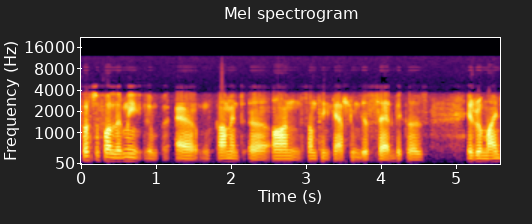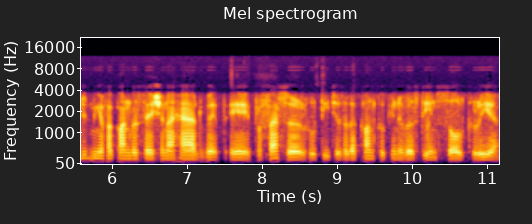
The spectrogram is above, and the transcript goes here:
first of all, let me uh, comment uh, on something Kathleen just said because it reminded me of a conversation I had with a professor who teaches at the Konkuk University in Seoul, Korea.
